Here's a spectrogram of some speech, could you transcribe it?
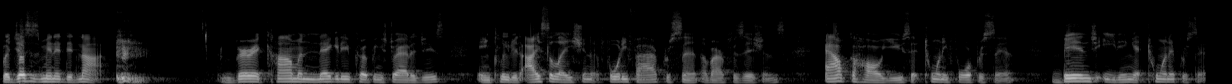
but just as many did not. Very common negative coping strategies included isolation at 45% of our physicians, alcohol use at 24%, binge eating at 20%.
